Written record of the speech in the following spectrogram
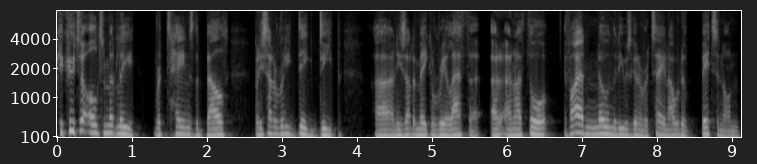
Kikuta ultimately retains the belt, but he's had to really dig deep uh, and he's had to make a real effort. And, and, I thought if I hadn't known that he was going to retain, I would have bitten on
